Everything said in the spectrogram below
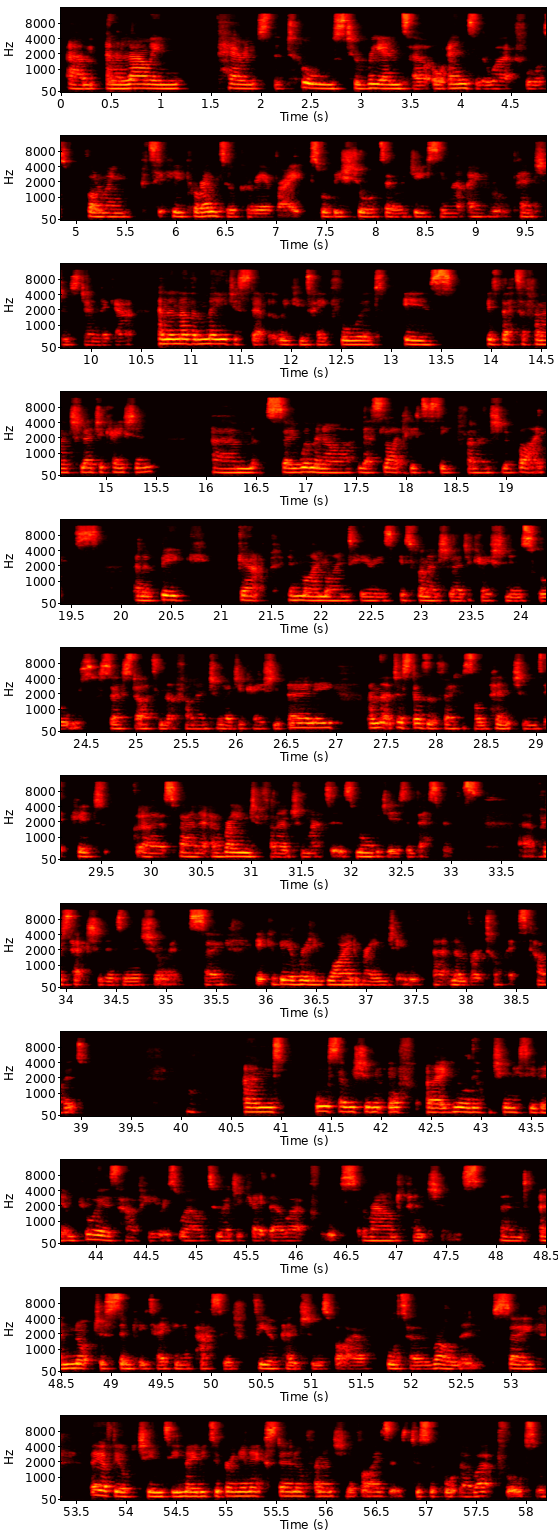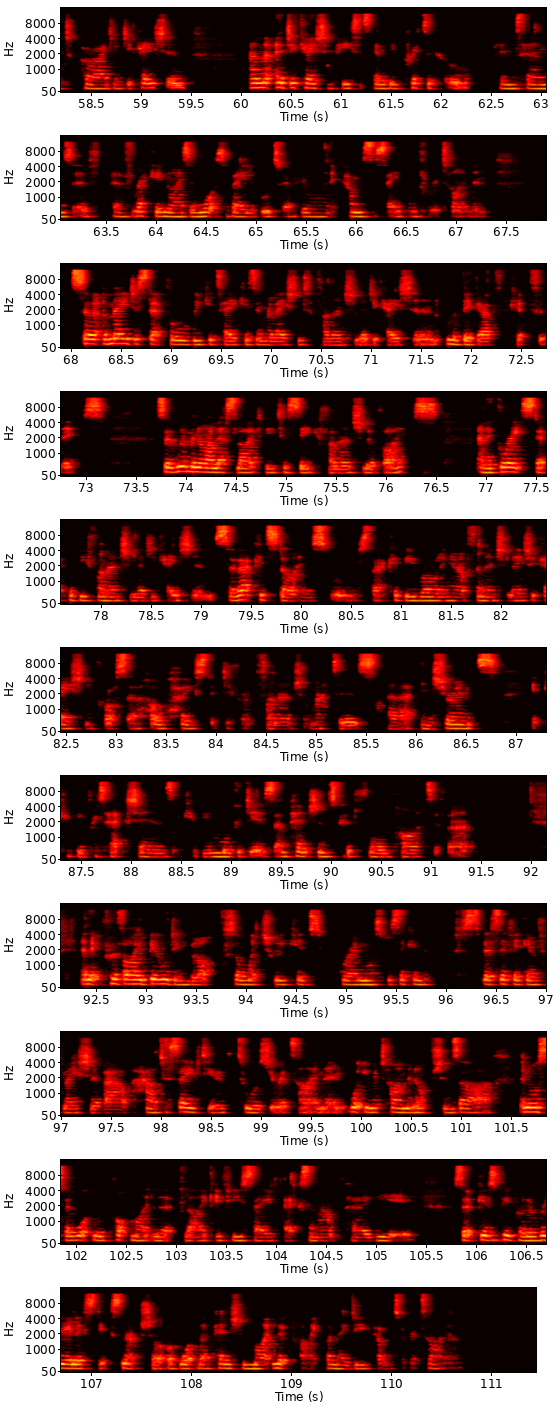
Um, and allowing parents the tools to re-enter or enter the workforce following particularly parental career breaks will be shorter, reducing that overall pensions gender gap. And another major step that we can take forward is, is better financial education. Um, so women are less likely to seek financial advice. And a big gap in my mind here is, is financial education in schools. So starting that financial education early, and that just doesn't focus on pensions. It could uh, span a range of financial matters, mortgages, investments, uh, protections and insurance. So it could be a really wide ranging uh, number of topics covered. And also we shouldn't off, uh, ignore the opportunity that employers have here as well to educate their workforce around pensions and, and not just simply taking a passive view of pensions via auto enrolment. So they have the opportunity maybe to bring in external financial advisors to support their workforce or to provide education. And that education piece is going to be critical in terms of, of recognising what's available to everyone when it comes to saving for retirement. So a major step forward we could take is in relation to financial education, and I'm a big advocate for this. So women are less likely to seek financial advice, and a great step would be financial education. So that could start in schools, that could be rolling out financial education across a whole host of different financial matters, uh, insurance, it could be protections, it could be mortgages, and pensions could form part of that. And it provide building blocks on which we could grow more specific, specific information about how to save to towards your retirement, what your retirement options are, and also what your pot might look like if you save X amount per year. So it gives people a realistic snapshot of what their pension might look like when they do come to retire.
